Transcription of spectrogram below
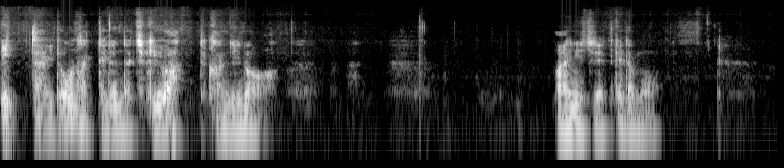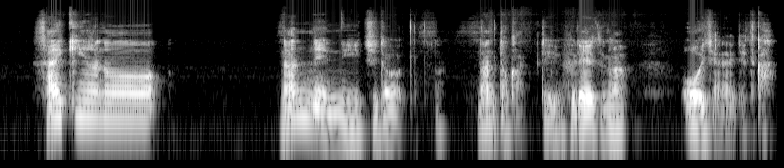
一体どうなってるんだ地球はって感じの毎日ですけども、最近あの、何年に一度、なんとかっていうフレーズが多いじゃないですか。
